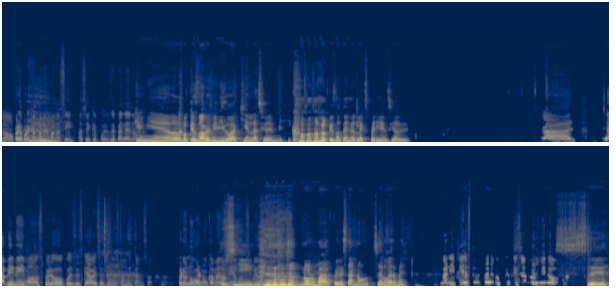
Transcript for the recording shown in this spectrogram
no, pero por ejemplo mi hermana sí, así que pues depende, ¿no? Qué miedo, lo que es no haber vivido aquí en la Ciudad de México, lo que es no tener la experiencia de... Ya, ya vivimos, pero pues es que a veces uno está muy cansado. Pero en Uber nunca me he dormido. Sí, normal, pero esta no, se duerme. Manifiéstense los que sí se han dormido. Sí.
